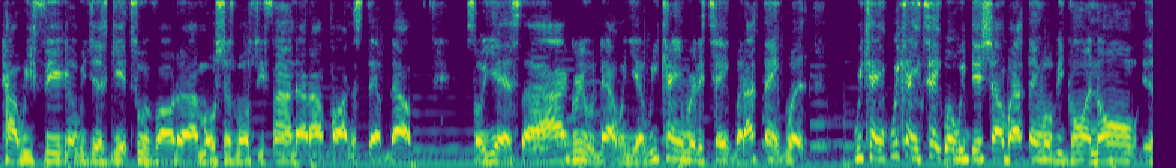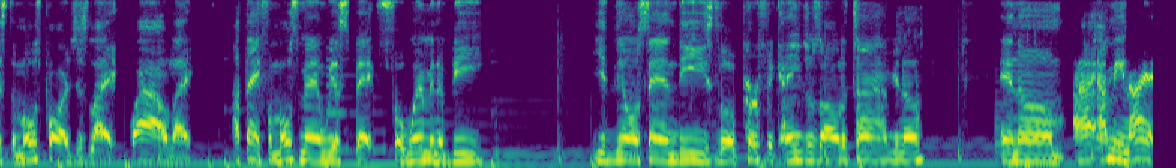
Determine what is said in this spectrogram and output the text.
how we feel, and we just get too involved in our emotions once we find out our partner stepped out. So yes, uh, I agree with that one. Yeah, we can't really take, but I think what we can't we can't take what we dish out. But I think what be going on is the most part just like wow, like I think for most men, we expect for women to be, you know what I'm saying, these little perfect angels all the time, you know? And um, I, I mean, I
